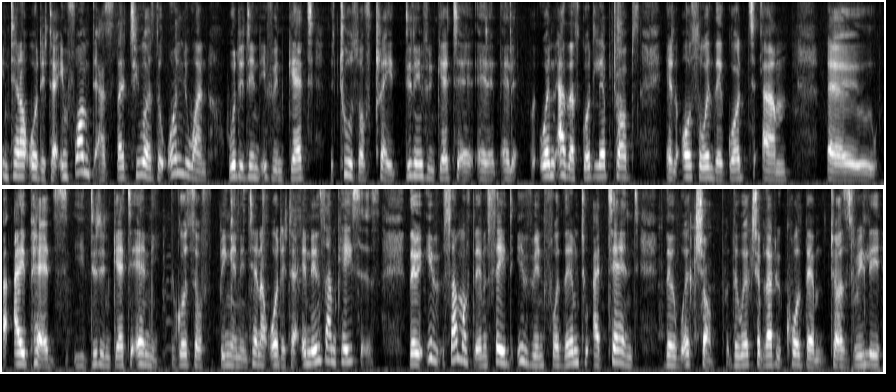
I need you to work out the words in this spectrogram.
internal auditor informed us that he was the only one who didn't even get the tools of trade, didn't even get a, a, a, when others got laptops, and also when they got um, iPads, he didn't get any because of being an internal auditor. And in some cases, they, some of them said even for them to attend the workshop, the workshop that we called them, it was really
